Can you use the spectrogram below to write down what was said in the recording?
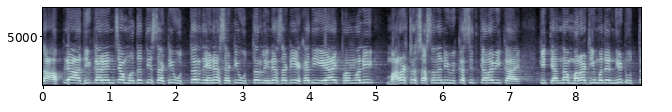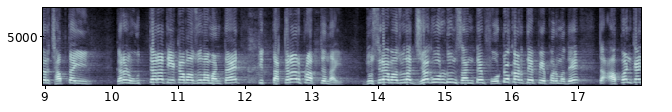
तर आपल्या अधिकाऱ्यांच्या मदतीसाठी उत्तर देण्यासाठी उत्तर लिहिण्यासाठी एखादी ए आय प्रणाली महाराष्ट्र शासनाने विकसित करावी काय? की त्यांना मराठीमध्ये नीट उत्तर छापता येईल? कारण उत्तरात एका बाजूला म्हणतायत की तक्रार प्राप्त नाही. दुसऱ्या बाजूला जग ओरडून सांगते फोटो काढते पेपरमध्ये तर आपण काय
